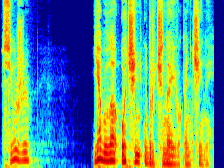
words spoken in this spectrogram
все же я была очень удручена его кончиной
